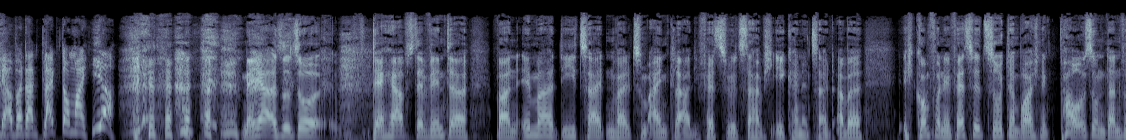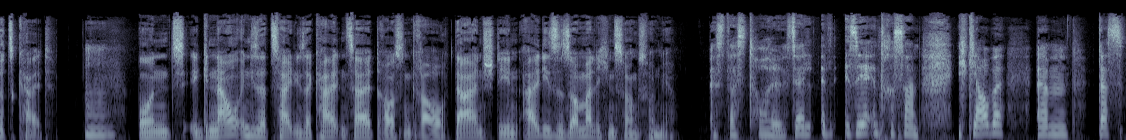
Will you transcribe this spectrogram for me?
Ja, aber dann bleib doch mal hier. Naja, also so der Herbst, der Winter waren immer die Zeiten, weil zum einen klar, die Festivals, da habe ich eh keine Zeit. Aber ich komme von den Festivals zurück, dann brauche ich eine Pause und dann wird's kalt. Und genau in dieser Zeit, in dieser kalten Zeit, draußen grau, da entstehen all diese sommerlichen Songs von mir. Ist das toll, sehr, äh, sehr interessant. Ich glaube, ähm, dass,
